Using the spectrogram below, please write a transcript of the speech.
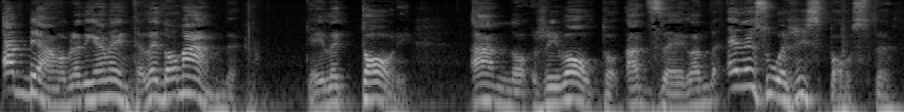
abbiamo praticamente le domande che i lettori hanno rivolto a Zeland e le sue risposte.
